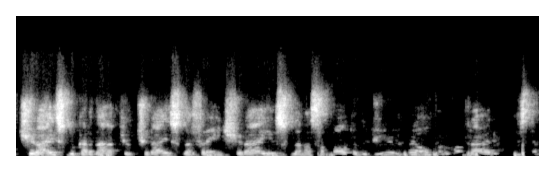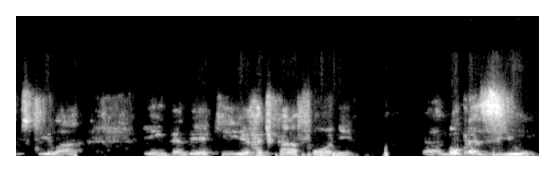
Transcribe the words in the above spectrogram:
tirar isso do cardápio, tirar isso da frente, tirar isso da nossa pauta do dia? Não, pelo contrário, nós temos que ir lá e entender que erradicar a fome é, no Brasil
